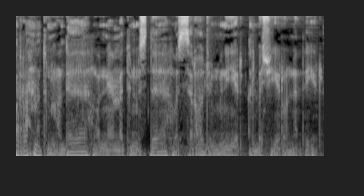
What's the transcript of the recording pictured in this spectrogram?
الرحمة المهداة والنعمة المسداة والسراج المنير البشير النذير.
